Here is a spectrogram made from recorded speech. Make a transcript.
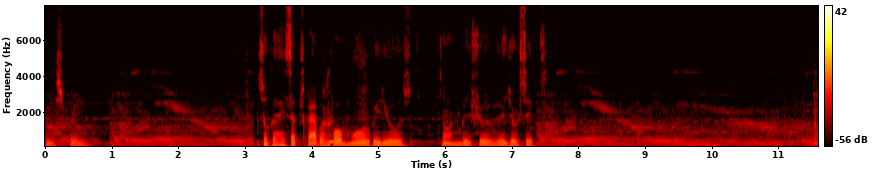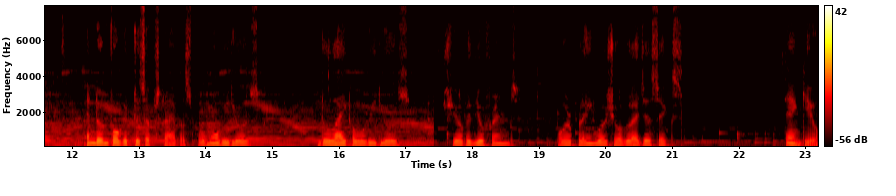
he's spraying. So guys, subscribe up for more videos on Virtual Villager 6. and don't forget to subscribe us for more videos do like our videos share with your friends or playing virtual villager 6 thank you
